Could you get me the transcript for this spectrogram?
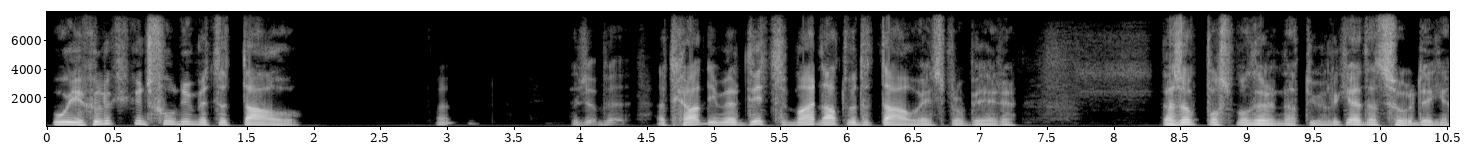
hoe je gelukkig kunt voelen nu met de Tao. Het gaat niet meer dit, maar laten we de Tao eens proberen. Dat is ook postmodern natuurlijk, hè, dat soort dingen.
